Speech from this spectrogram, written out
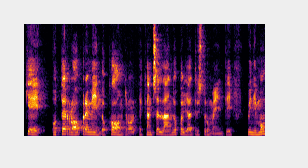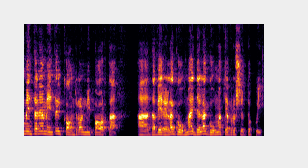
che otterrò premendo CTRL e cancellando con gli altri strumenti. Quindi momentaneamente il CTRL mi porta ad avere la gomma ed è la gomma che avrò scelto qui.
